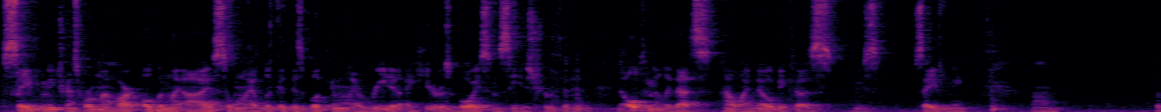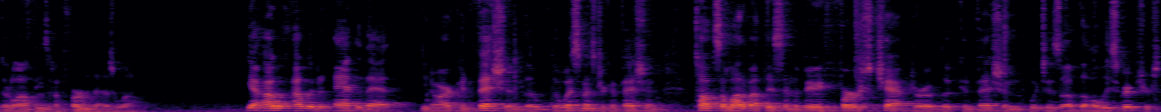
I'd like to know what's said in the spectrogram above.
saved me, transformed my heart, opened my eyes. So when I look at this book and when I read it, I hear His voice and see His truth in it. And ultimately, that's how I know because He's saved me. Um, but there are a lot of things that affirm that as well. Yeah, I would- would add to that, you know, our confession, the, the Westminster Confession, talks a lot about this in the very first chapter of the confession, which is of the Holy Scriptures.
